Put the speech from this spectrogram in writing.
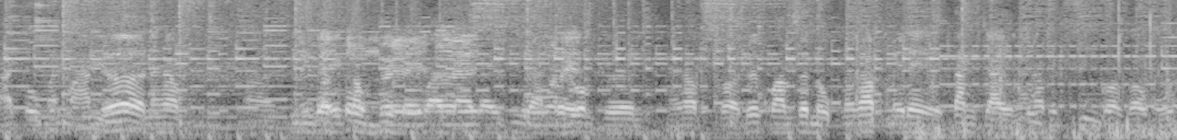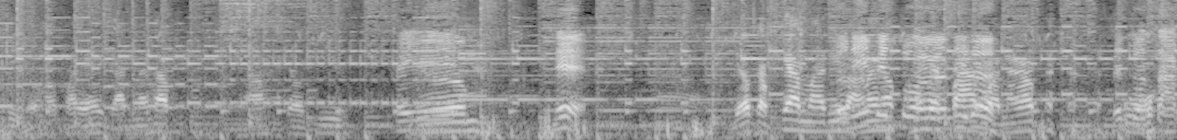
อาตุ้มมันหมานเด้อนะครับอ่า สิ่งใดคำพูดใดวาจาใดที่อยากจะล่วงเกินนะครับ ก็ด้วยความสนุกนะครับไม่ได้ตั้งใจนะครับก็เราโหสิอภัยให้กันนะครับอะเจ้าที่ไอ้เดิมนี่ เดี๋ยวกับแก้มมาทีหลังนะครับตัวนี้ให้เป็นตัวปลานี่เด้อก่อนนะครับ เป็นตัวตัก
